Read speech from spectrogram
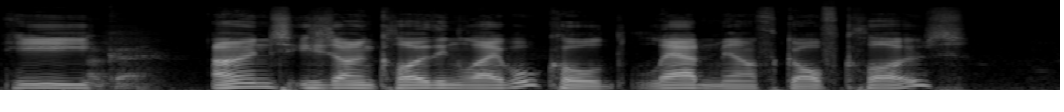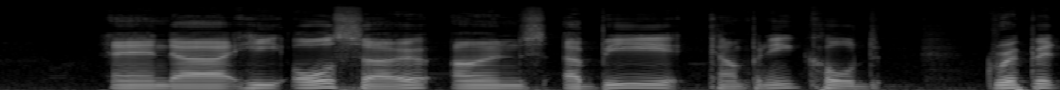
He Okay. owns his own clothing label called Loudmouth Golf Clothes, and uh, he also owns a beer company called Grip It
